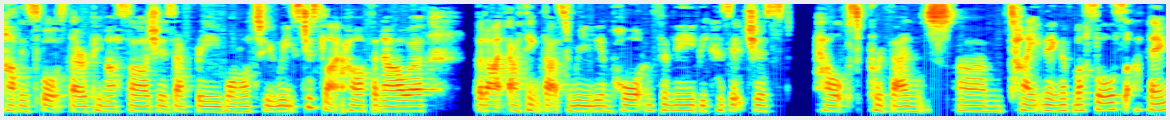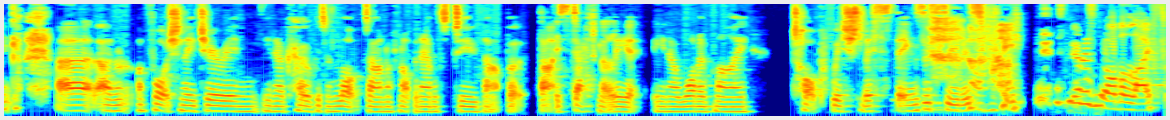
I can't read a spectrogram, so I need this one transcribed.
having sports therapy massages every one or two weeks, just like half an hour. But I, I think that's really important for me because it just helps prevent um, tightening of muscles. I think, uh, and unfortunately, during you know COVID and lockdown, I've not been able to do that. But that is definitely you know one of my top wish list things. As soon as we, as soon as normal life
